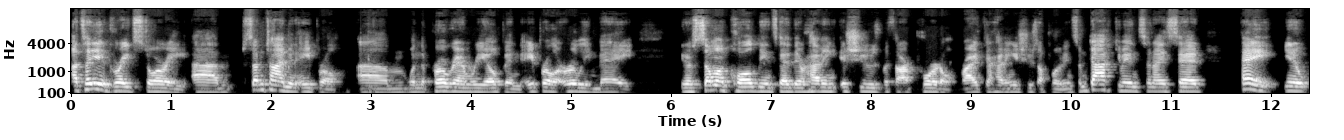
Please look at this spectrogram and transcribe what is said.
I'll tell you a great story. Um, sometime in April, um, when the program reopened, April or early May, you know, someone called me and said they were having issues with our portal, right? They're having issues uploading some documents. And I said, hey, you know,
